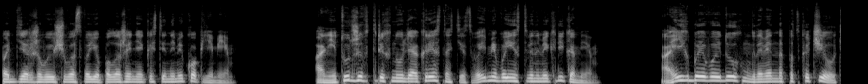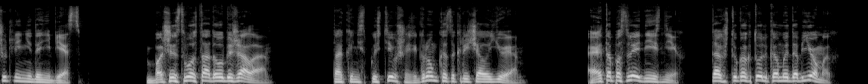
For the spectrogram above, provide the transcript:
поддерживающего свое положение костяными копьями, они тут же встряхнули окрестности своими воинственными криками, а их боевой дух мгновенно подскочил чуть ли не до небес. «Большинство стада убежало!» Так и не спустившись, громко закричал Юэ. «Это последний из них, так что как только мы добьем их,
